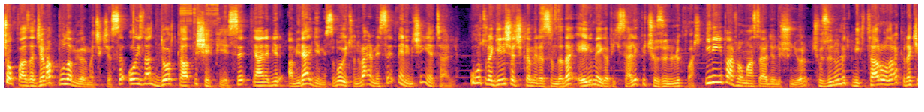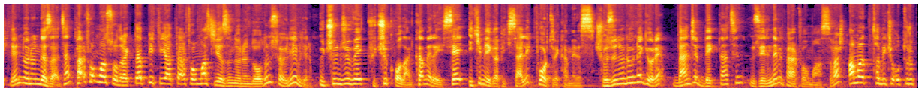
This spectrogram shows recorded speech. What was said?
çok fazla cevap bulamıyorum açıkçası. O yüzden 4K 60 FPS'i yani bir amiral gemisi boyutunu vermesi benim için yeterli. Ultra geniş açı kamerasında da 50 megapiksellik bir çözünürlük var. Yine iyi performans verdiğini düşünüyorum. Çözünürlük miktarı olarak rakiplerin önünde zaten. Performans olarak da bir fiyat performans cihazının önünde olduğunu söyleyebilirim. Üçüncü ve küçük olan kamera ise 2 megapiksellik portre kamerası. Çözünürlüğüne göre bence beklentinin üzerinde bir performansı var. Ama tabii ki oturup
